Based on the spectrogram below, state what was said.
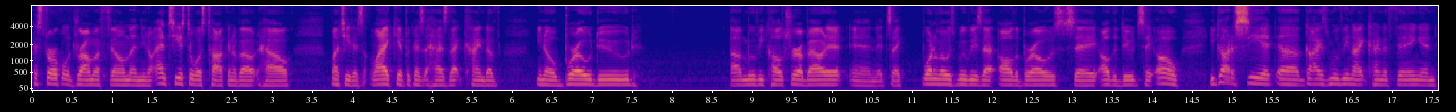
historical drama film, and you know, Antista was talking about how much he doesn't like it because it has that kind of, you know, bro dude uh, movie culture about it, and it's like one of those movies that all the bros say, all the dudes say, "Oh, you got to see it, uh, guys' movie night kind of thing." And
